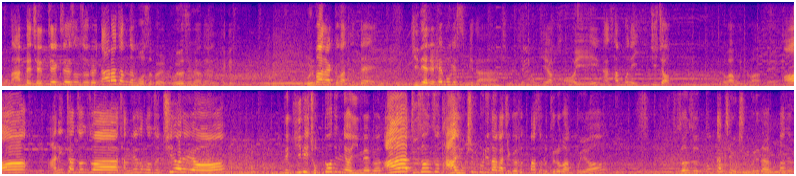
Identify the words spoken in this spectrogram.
뭔가 앞에 ZXL 선수를 따라잡는 모습을 보여주면은 되게 볼만할 것 같은데 기대를 해보겠습니다. 지금 이제 경기가 거의 한 3분의 2 지점 들어가고 있는 마음인데 아 안인찬 선수와 장대성 선수 치열해요. 근데 길이 좁거든요 이 맵은 아 두 선수 다 욕심부리다가 지금 흙밭으로 들어갔고요. 두 선수 똑같이 욕심부리다가 흙밭으로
